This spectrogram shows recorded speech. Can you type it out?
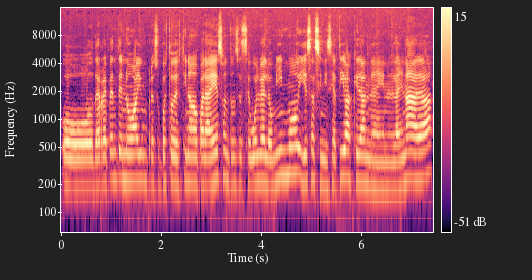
o de repente no hay un presupuesto destinado para eso, entonces se vuelve a lo mismo y esas iniciativas quedan en la nada.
